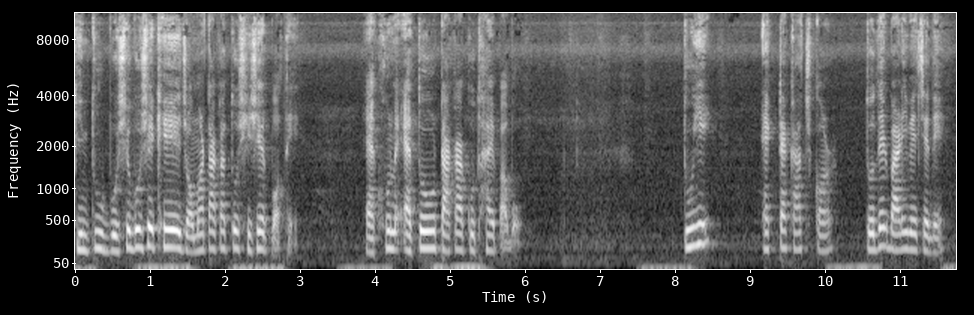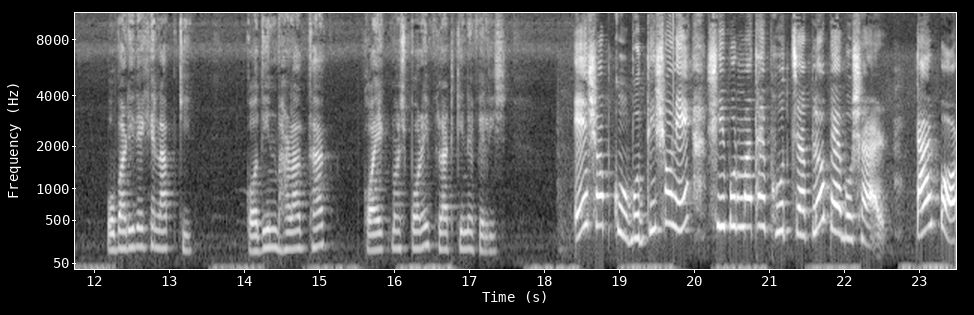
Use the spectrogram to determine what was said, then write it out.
কিন্তু বসে বসে খেয়ে জমা টাকা তো শেষের পথে। এখন এত টাকা কোথায় পাব? তুই একটা কাজ কর, তোদের বাড়ি বেচে দে। ও বাড়ি রেখে লাভ কি? কদিন ভাড়া থাক, কয়েক মাস পরেই ফ্ল্যাট কিনে ফেলিস। এসব কুবুদ্ধি শুনে শিবুর মাথায় ভূত চাপলো ব্যবসার। তারপর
